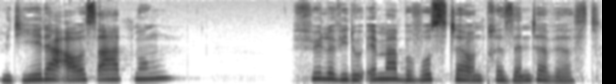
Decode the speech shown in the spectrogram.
Mit jeder Ausatmung fühle, wie du immer bewusster und präsenter wirst.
